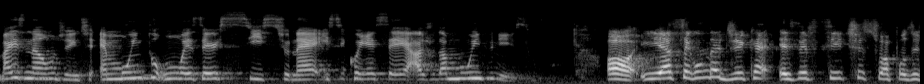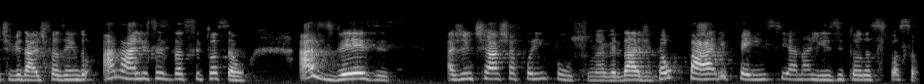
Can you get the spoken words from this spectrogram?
Mas não, gente, é muito um exercício, né? E se conhecer ajuda muito nisso. Ó, e a segunda dica é exercite sua positividade fazendo análises da situação. Às vezes, a gente acha por impulso, não é verdade? Então pare, pense e analise toda a situação.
